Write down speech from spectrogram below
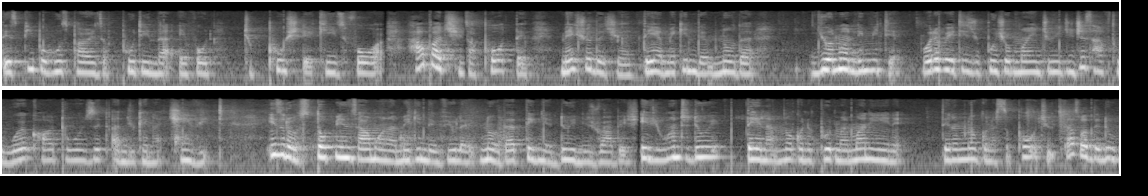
There's people whose parents have put in that effort to push their kids forward. How about you support them? Make sure that you are there, making them know that you're not limited. Whatever it is you put your mind to it, you just have to work hard towards it and you can achieve it. Instead of stopping someone and making them feel like, no, that thing you're doing is rubbish. If you want to do it, then I'm not going to put my money in it. Then I'm not going to support you. That's what they do.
